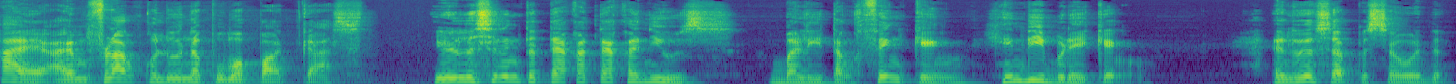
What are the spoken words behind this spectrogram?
Hi, I'm Franco Luna Puma Podcast. You're listening to Teka Teka News, balitang thinking, hindi breaking. In this episode,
